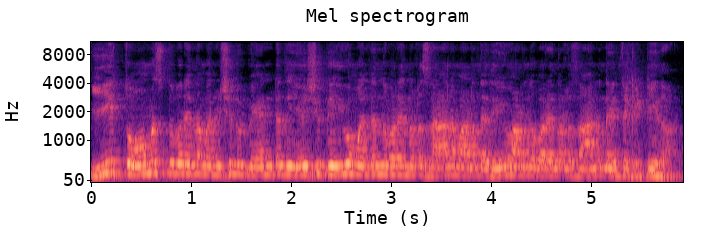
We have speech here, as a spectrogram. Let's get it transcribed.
ഈ തോമസ് എന്ന് പറയുന്ന മനുഷ്യന് വേണ്ടത് യേശു ദൈവമല്ലെന്ന് പറയുന്നുള്ള സ്നാനമാണെന്ന് ദൈവമാണെന്ന് പറയുന്നുള്ള സ്നാനം നേരത്തെ കിട്ടിയതാണ്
